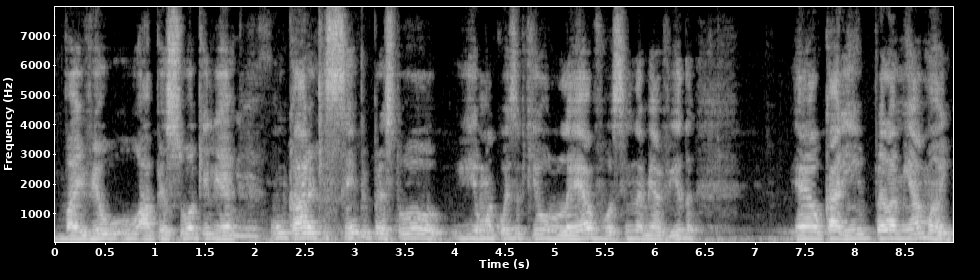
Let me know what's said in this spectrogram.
Vai ver o- a pessoa que ele é. Isso. Um cara que sempre prestou, e é uma coisa que eu levo assim na minha vida, é o carinho pela minha mãe.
